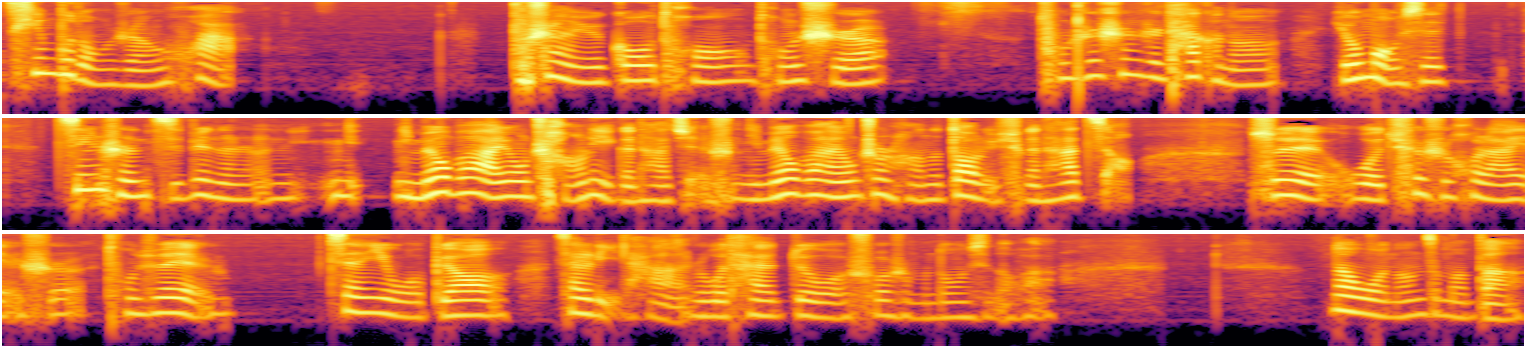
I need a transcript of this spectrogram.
听不懂人话、不善于沟通，同时，同时甚至他可能有某些精神疾病的人，你你你没有办法用常理跟他解释，你没有办法用正常的道理去跟他讲。所以我确实后来也是，同学也建议我不要再理他。如果他对我说什么东西的话，那我能怎么办？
